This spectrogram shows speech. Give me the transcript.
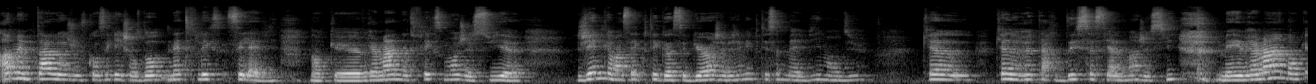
en même temps, là, je vous conseille quelque chose d'autre, Netflix, c'est la vie. Donc vraiment, Netflix, moi, je suis Je viens de commencer à écouter Gossip Girl. J'avais jamais écouté ça de ma vie, mon Dieu. Quelle, quelle retardée socialement je suis. Mais vraiment, donc,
